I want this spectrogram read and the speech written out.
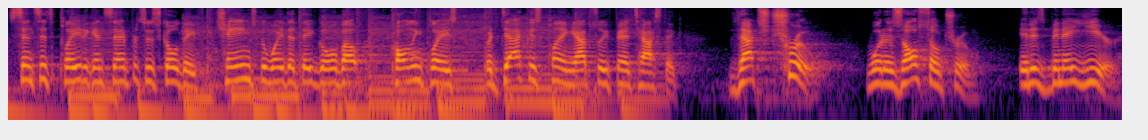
since it's played against San Francisco. They've changed the way that they go about calling plays, but Dak is playing absolutely fantastic. That's true. What is also true, it has been a year,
